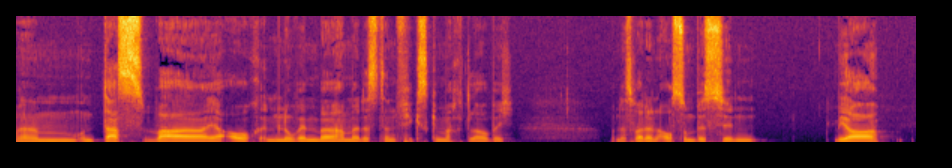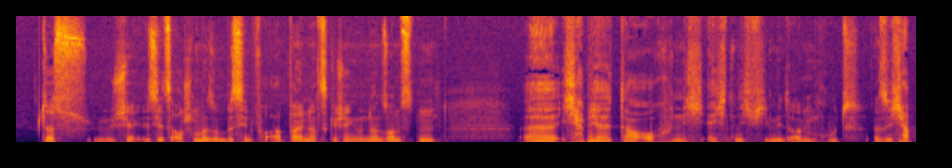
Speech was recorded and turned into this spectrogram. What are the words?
Ähm, und das war ja auch im November, haben wir das dann fix gemacht, glaube ich. Und das war dann auch so ein bisschen, ja, das ist jetzt auch schon mal so ein bisschen vorab Weihnachtsgeschenk. Und ansonsten, äh, ich habe ja da auch nicht, echt nicht viel mit am Hut. Also ich habe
